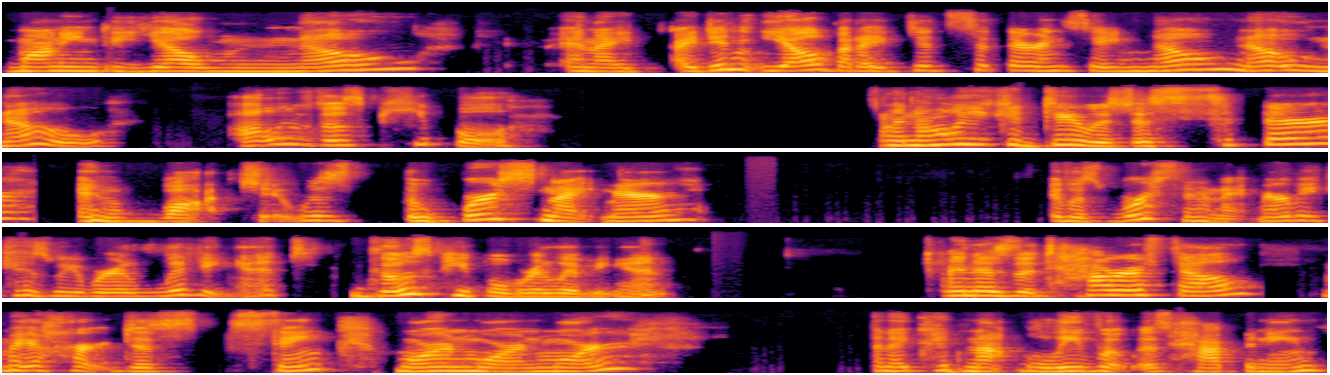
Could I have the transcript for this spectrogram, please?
wanting to yell no. And I, I didn't yell, but I did sit there and say, no, no, no. All of those people. And all you could do was just sit there and watch. It was the worst nightmare. It was worse than a nightmare because we were living it. Those people were living it. And as the tower fell, my heart just sank more and more and more. And I could not believe what was happening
